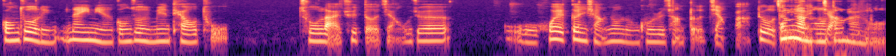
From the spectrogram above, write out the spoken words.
工作里那一年工作里面挑图。出来去得奖，我觉得我会更想用轮廓日常得奖吧。对我当然了，当然了，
